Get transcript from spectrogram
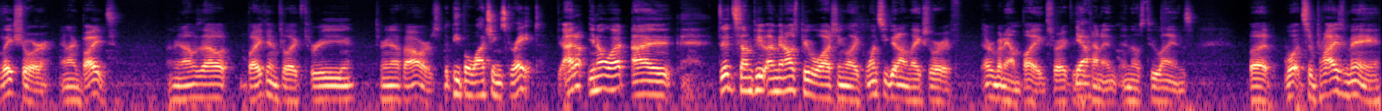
Lakeshore and I biked I mean I was out biking for like three three and a half hours the people watching's great I don't. You know what? I did some people. I mean, I was people watching. Like once you get on Lakeshore, if everybody on bikes, right? 'Cause Yeah. You're kind of in, in those two lanes. But what surprised me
